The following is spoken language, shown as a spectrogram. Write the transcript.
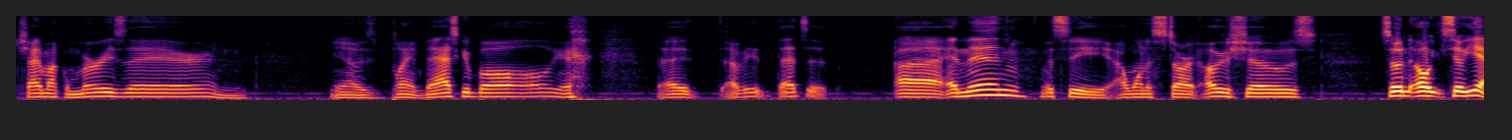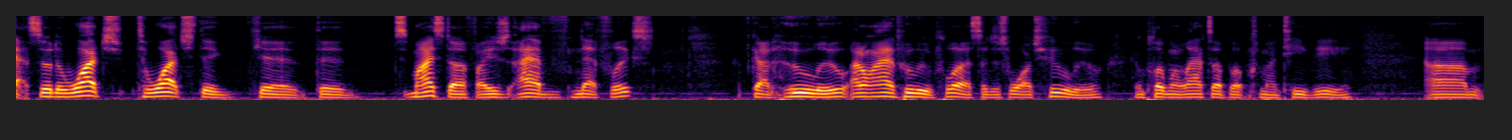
Chad Michael Murray's there, and you know, he's playing basketball. Yeah, I, I mean, that's it. Uh, and then let's see. I want to start other shows. So oh, so yeah. So to watch to watch the uh, the my stuff, I use I have Netflix. I've got Hulu. I don't have Hulu Plus. I just watch Hulu and plug my laptop up to my TV. Um,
